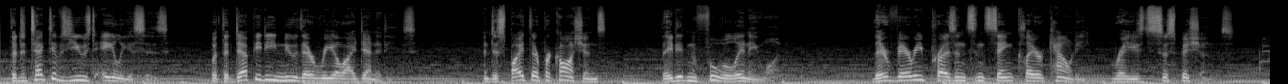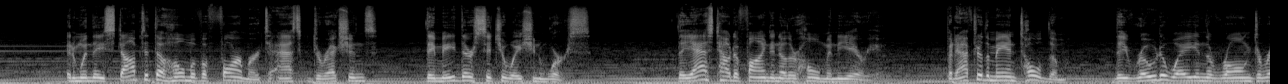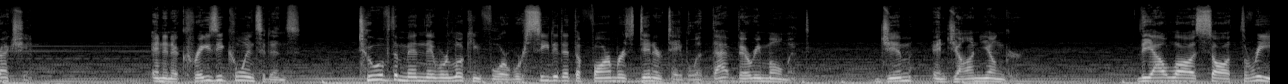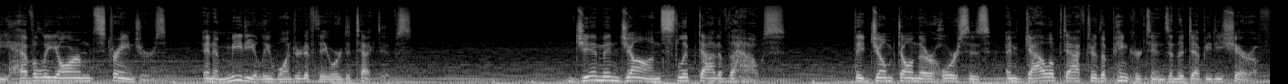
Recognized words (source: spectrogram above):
The detectives used aliases, but the deputy knew their real identities. And despite their precautions, they didn't fool anyone. Their very presence in St. Clair County raised suspicions. And when they stopped at the home of a farmer to ask directions, they made their situation worse. They asked how to find another home in the area, but after the man told them, they rode away in the wrong direction. And in a crazy coincidence, two of the men they were looking for were seated at the farmer's dinner table at that very moment Jim and John Younger. The outlaws saw three heavily armed strangers and immediately wondered if they were detectives. Jim and John slipped out of the house. They jumped on their horses and galloped after the Pinkertons and the deputy sheriff.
